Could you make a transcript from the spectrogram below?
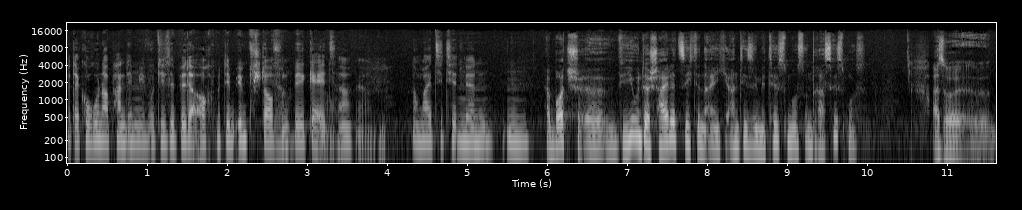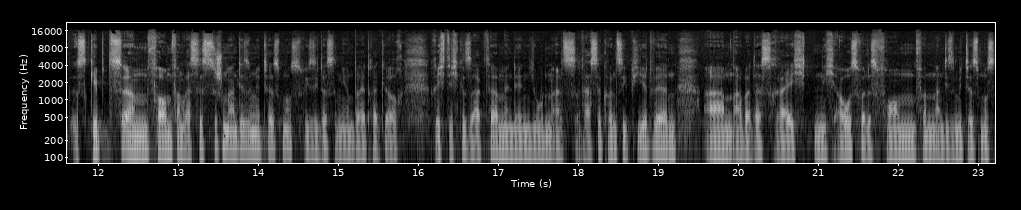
Mit der Corona-Pandemie, wo diese Bilder auch mit dem Impfstoff ja, und Bill Gates genau. ja, genau. nochmal zitiert mhm. werden. Mhm. Herr Botsch, äh, wie unterscheidet sich denn eigentlich Antisemitismus und Rassismus? Also äh, es gibt ähm, Formen von rassistischem Antisemitismus, wie Sie das in Ihrem Beitrag ja auch richtig gesagt haben, in denen Juden als Rasse konzipiert werden. Ähm, aber das reicht nicht aus, weil es Formen von Antisemitismus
